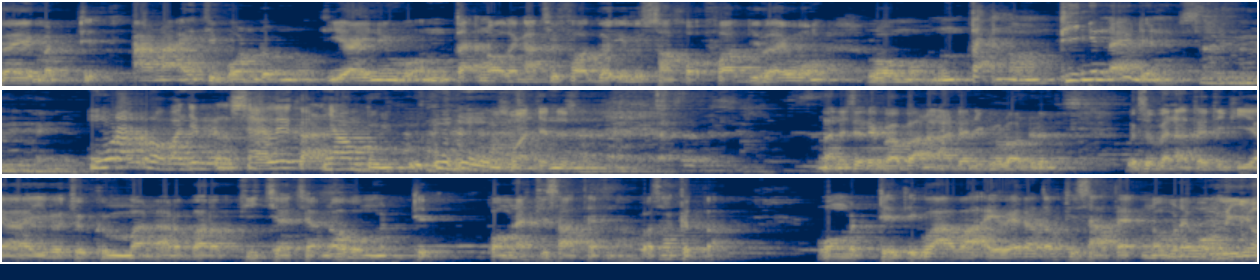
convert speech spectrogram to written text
bayi medit, anaknya di pondok. Dia ini mau entek no ngaji fadil itu sahok fadil aja wong lomo entek no dingin aja den. Murah roh pancen sele kak nyambung, pancen Nanti dari bapak nang ada nih kulon dulu. Gue sebenarnya ada di kiai, gue geman arab-arab dijajak no wong medit, pemenang disatek no. Kok sakit pak? Wong medit itu awak ewer atau disatek, nomornya wong liya.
